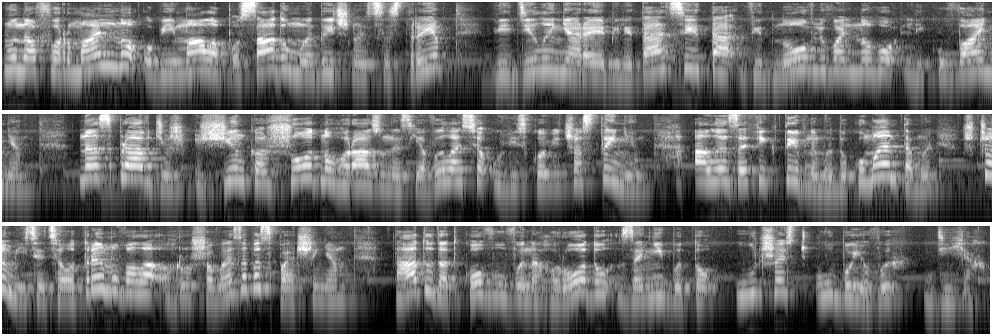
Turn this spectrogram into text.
вона формально обіймала посаду медичної сестри відділення реабілітації та відновлювального лікування. Насправді ж жінка жодного разу не з'явилася у військовій частині, але за фіктивними документами щомісяця отримувала грошове забезпечення та додаткову винагороду за нібито участь у бойових діях.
